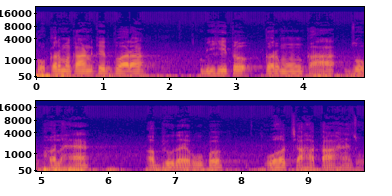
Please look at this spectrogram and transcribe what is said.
तो कर्म कांड के द्वारा विहित कर्मों का जो फल है, अभ्युदय रूप, वह चाहता है जो।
